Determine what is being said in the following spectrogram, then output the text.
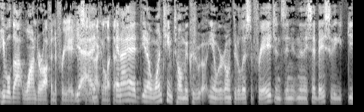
He will not wander off into free agency. Yeah, They're and, not going to let that. And I had, you know, one team told me because you know we were going through the list of free agents, and, and they said basically you,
